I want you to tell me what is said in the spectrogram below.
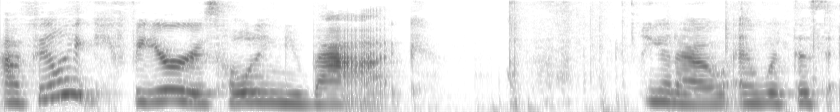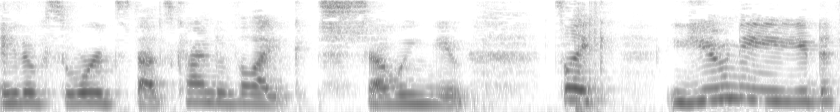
I feel like fear is holding you back, you know, and with this Eight of Swords, that's kind of like showing you. It's like you need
